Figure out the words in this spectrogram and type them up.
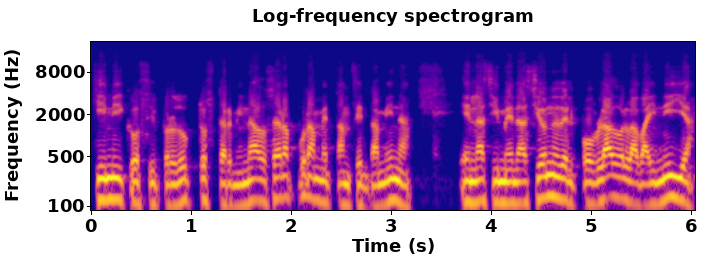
químicos y productos terminados. Era pura metanfetamina. En las inmediaciones del poblado La Vainilla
